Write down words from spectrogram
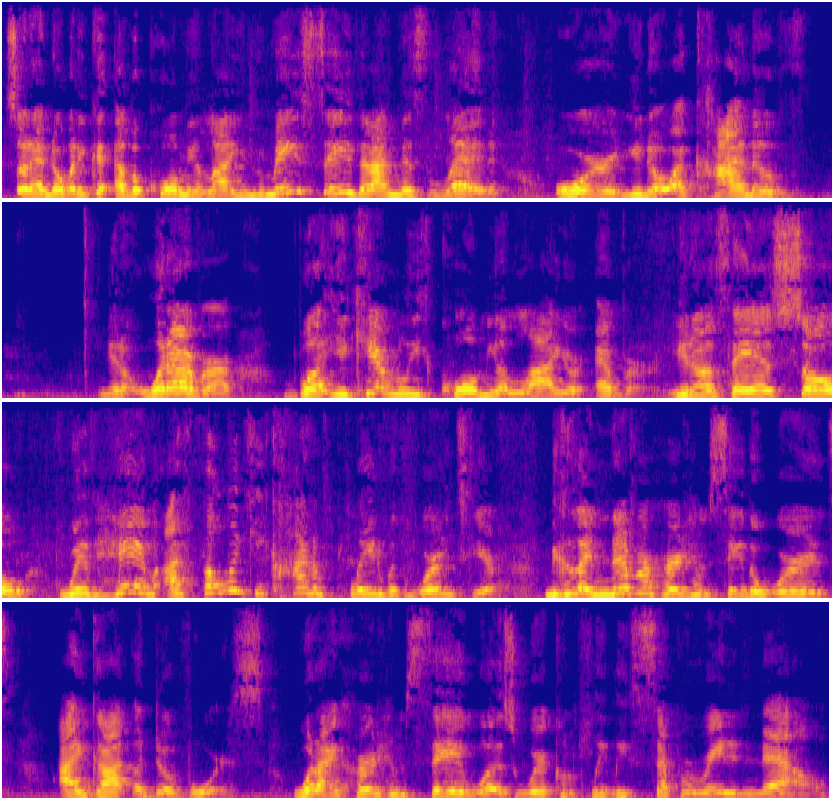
So that nobody could ever call me a lie. You may say that I misled or, you know, I kind of, you know, whatever, but you can't really call me a liar ever. You know what I'm saying? So with him, I felt like he kind of played with words here because I never heard him say the words I got a divorce. What I heard him say was, We're completely separated now.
